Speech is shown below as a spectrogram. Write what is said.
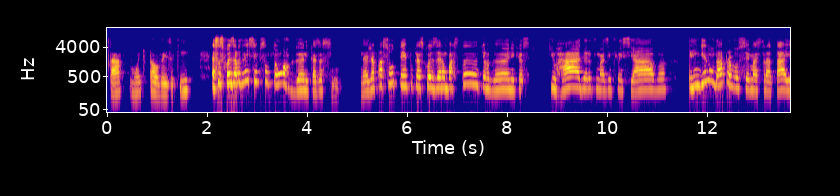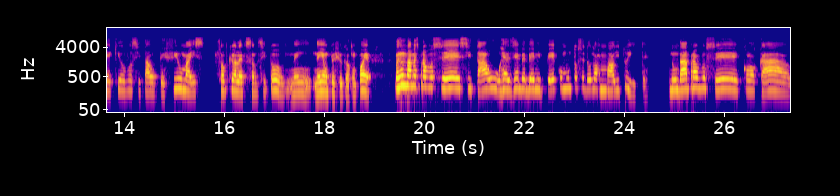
tá? Muito talvez aqui, essas coisas elas nem sempre são tão orgânicas assim. Né? Já passou o tempo que as coisas eram bastante orgânicas, que o rádio era o que mais influenciava, Hoje em dia não dá para você mais tratar, e aqui eu vou citar o perfil, mas só porque o Alexandre citou, nem, nem é um perfil que eu acompanho, mas não dá mais para você citar o Resenha BBMP como um torcedor normal de Twitter. Não dá para você colocar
